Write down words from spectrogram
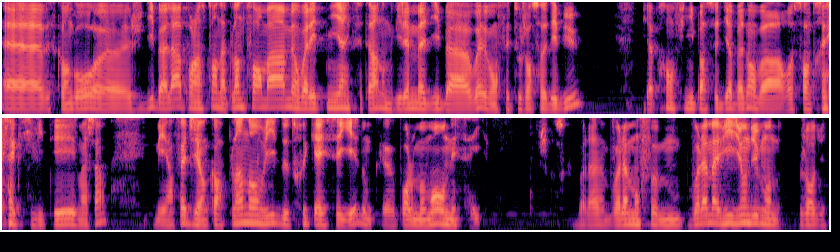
parce qu'en gros, je lui dis, bah là, pour l'instant, on a plein de formats, mais on va les tenir, etc. Donc Willem m'a dit, bah ouais, on fait toujours ça au début. Puis après, on finit par se dire, bah non, on va recentrer l'activité, machin. Mais en fait, j'ai encore plein d'envie de trucs à essayer. Donc, euh, pour le moment, on essaye. Je pense que voilà, voilà mon, voilà ma vision du monde aujourd'hui.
